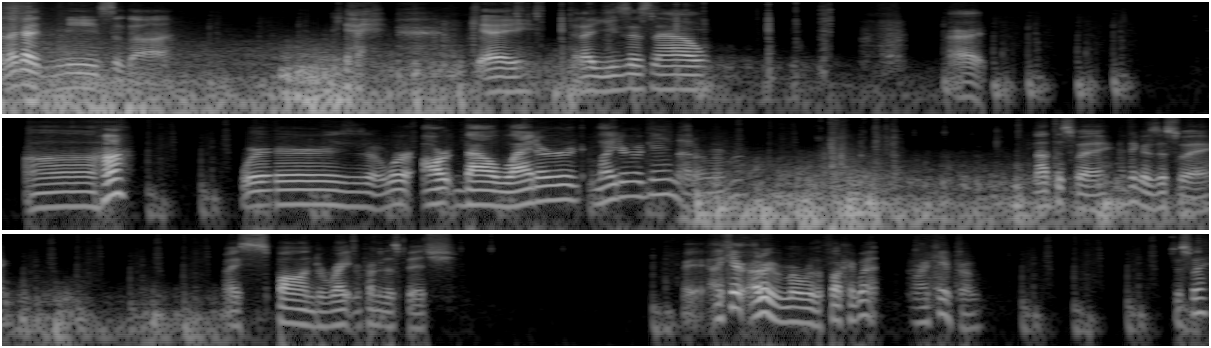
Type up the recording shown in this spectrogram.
Yeah, that guy needs to die. Okay. Okay. Can I use this now? Alright. Uh-huh. Where's where art thou lighter lighter again? I don't remember. Not this way. I think it was this way. I spawned right in front of this bitch. Wait, I can't I don't even remember where the fuck I went. Where I came from. This way?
